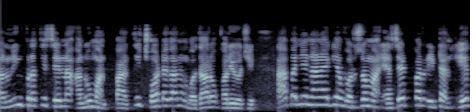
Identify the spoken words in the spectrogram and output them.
અર્નિંગ પ્રતિ શેરના અનુમાન પાંચથી છ ટકાનો વધારો કર્યો છે. આ બંને નાણાકીય વર્ષોમાં એસેટ પર રિટર્ન એક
